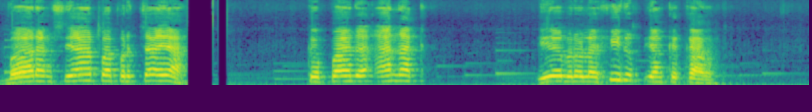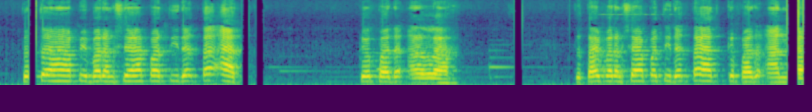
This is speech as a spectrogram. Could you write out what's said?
Barang siapa percaya kepada anak ia beroleh hidup yang kekal tetapi barang siapa tidak taat kepada Allah. Tetapi barang siapa tidak taat kepada anak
